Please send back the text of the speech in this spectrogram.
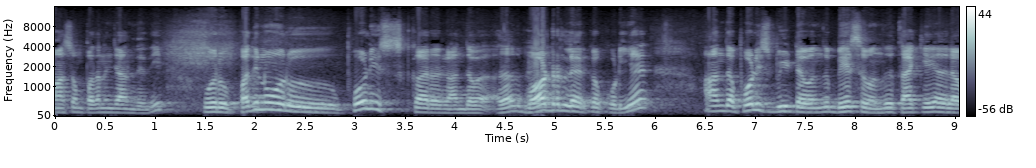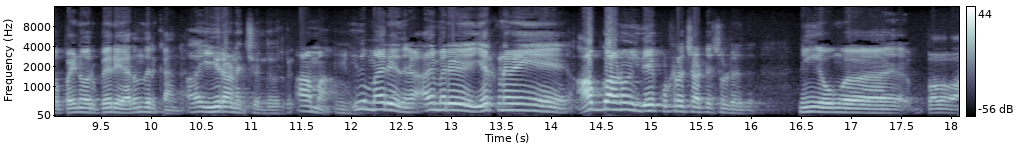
மாதம் பதினஞ்சாம் தேதி ஒரு பதினோரு போலீஸ்காரர் அந்த அதாவது பார்டரில் இருக்கக்கூடிய அந்த போலீஸ் பீட்டை வந்து பேஸை வந்து தாக்கி அதில் பதினோரு பேர் இறந்துருக்காங்க. ஈரானை சேர்ந்தவர்கள். ஆமாம் இது மாதிரி அதே மாதிரி ஏற்கனவே ஆப்கானும் இதே குற்றச்சாட்டை சொல்கிறது நீங்கள் உங்கள்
